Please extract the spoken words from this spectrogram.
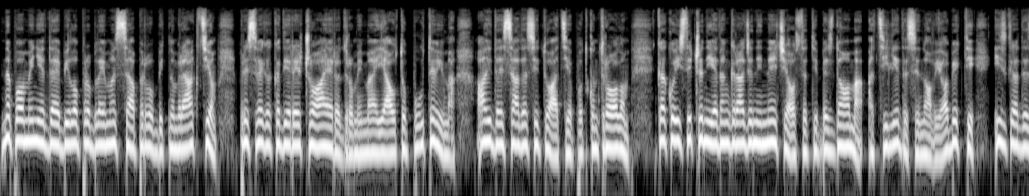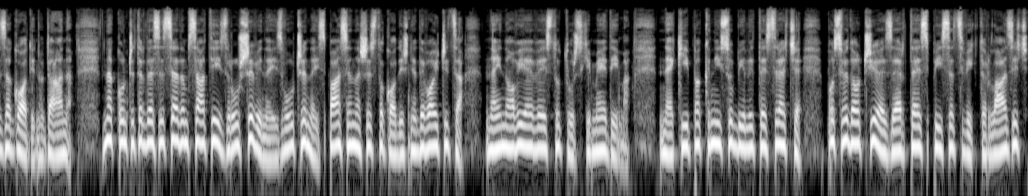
Napominje da je bilo problema sa prvobitnom reakcijom, pre svega kad je reč o aerodromima i autoputevima, ali da je sada situacija pod kontrolom. Kako ističe, ni jedan građanin neće ostati bez doma, a cilj je da se novi objekti izgrade za godinu dana. Nakon 47 sati iz ruševina izvučena i spasena šestogodišnja devojčica, Najnovija je vest u turskim medijima. Neki ipak nisu bili te sreće, posvedočio je za RTS pisac Viktor Lazić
